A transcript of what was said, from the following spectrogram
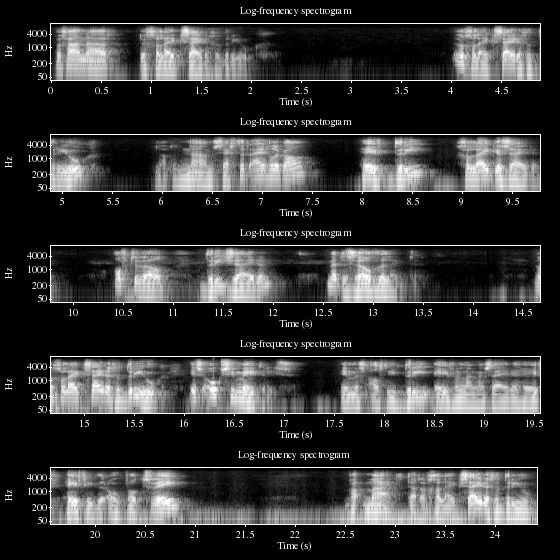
We gaan naar de gelijkzijdige driehoek. Een gelijkzijdige driehoek, nou de naam zegt het eigenlijk al, heeft drie gelijke zijden. Oftewel drie zijden met dezelfde lengte. Een gelijkzijdige driehoek is ook symmetrisch. Immers als die drie even lange zijden heeft, heeft hij er ook wel twee. Wat maakt dat een gelijkzijdige driehoek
